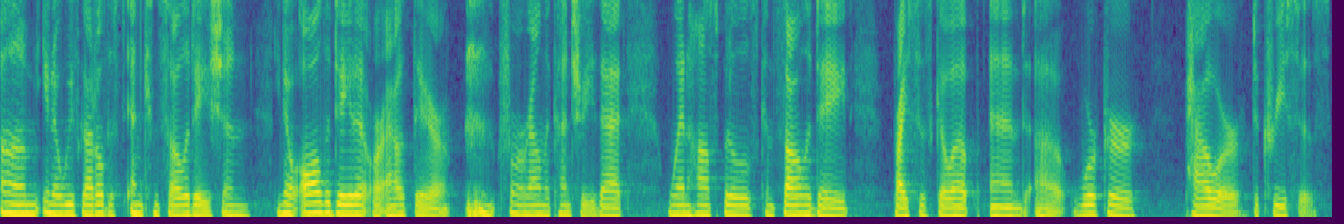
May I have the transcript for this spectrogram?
Um, you know, we've got all this and consolidation. You know, all the data are out there from around the country that when hospitals consolidate, prices go up and uh, worker power decreases.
